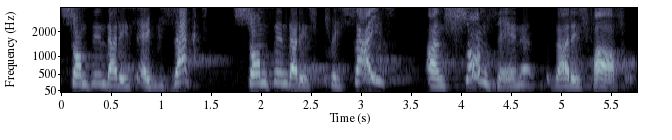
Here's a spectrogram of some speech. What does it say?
something that is exact, something that is precise, and something that is powerful.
